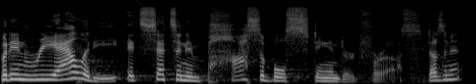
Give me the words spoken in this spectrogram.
But in reality, it sets an impossible standard for us, doesn't it?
